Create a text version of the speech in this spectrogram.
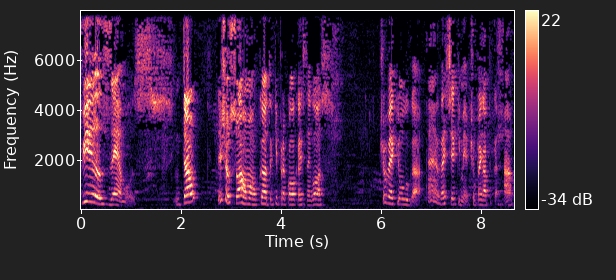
fizemos. Então, deixa eu só arrumar um canto aqui pra colocar esse negócio. Deixa eu ver aqui um lugar. É, vai ser aqui mesmo. Deixa eu pegar a picareta. Ah,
